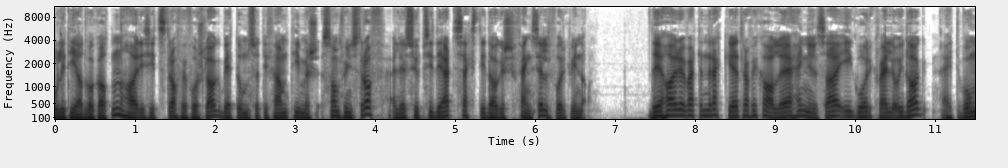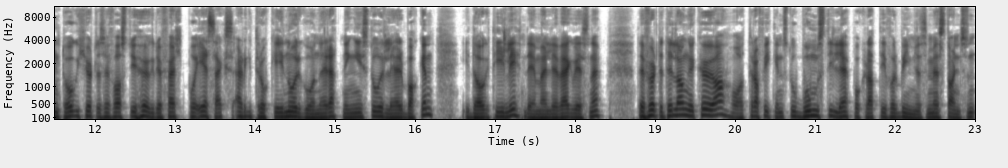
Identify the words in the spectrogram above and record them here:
Politiadvokaten har i sitt straffeforslag bedt om 75 timers samfunnsstraff, eller subsidiært 60 dagers fengsel for kvinna. Det har vært en rekke trafikale hendelser i går kveld og i dag. Et vogntog kjørte seg fast i høyre felt på E6 Elgtråkket i nordgående retning i Storleirbakken i dag tidlig, det melder Vegvesenet. Det førte til lange køer, og at trafikken sto bom stille på Klett i forbindelse med stansen.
